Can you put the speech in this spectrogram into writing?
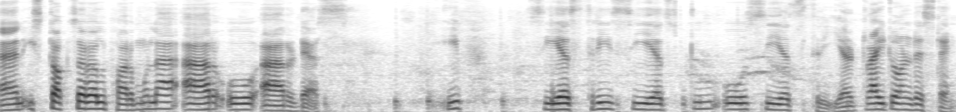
and structural formula ROR dash if CS3 CH2O CH3 here try to understand.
